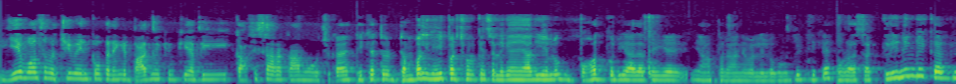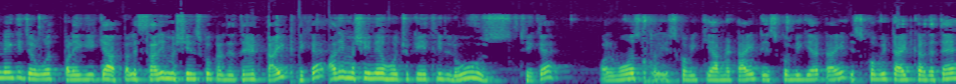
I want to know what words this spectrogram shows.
ये वॉल्स हम अच्छी इनको करेंगे बाद में, क्योंकि अभी काफ़ी सारा काम हो चुका है, ठीक है? तो डंबल यहीं पर छोड़ के चले गए यार, ये लोग बहुत बुरी आदत है ये, यहाँ पर आने वाले लोगों की, ठीक है? थोड़ा सा क्लीनिंग भी करने की ज़रूरत पड़ेगी क्या? पहले सारी मशीन को कर देते हैं टाइट ठीक है? सारी मशीनें हो चुकी थी लूज ठीक है? ऑलमोस्ट तो इसको भी किया हमने टाइट इसको भी किया टाइट इसको भी टाइट कर देते हैं,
